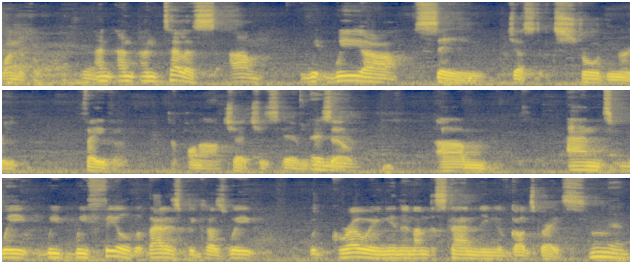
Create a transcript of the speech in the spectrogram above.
wonderful. And, and and tell us, um, we, we are seeing just extraordinary favor upon our churches here in Brazil. Um, and we, we, we feel that that is because we, we're growing in an understanding of God's grace. Amen.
